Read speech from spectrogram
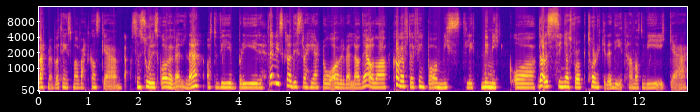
vært med på ting som har vært ganske ja, sensorisk overveldende, at vi blir til en viss grad distrahert og overveldet av det, og da kan vi ofte finne på å miste litt mimikk og da er det synd at folk tolker det dit hen at vi ikke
